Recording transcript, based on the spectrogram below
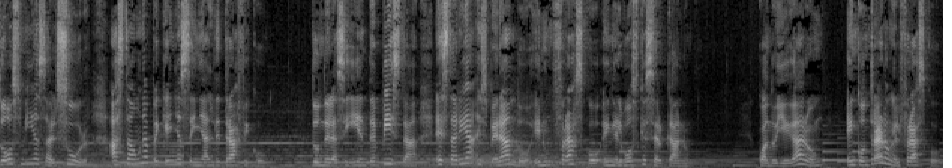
dos millas al sur hasta una pequeña señal de tráfico, donde la siguiente pista estaría esperando en un frasco en el bosque cercano. Cuando llegaron, encontraron el frasco,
